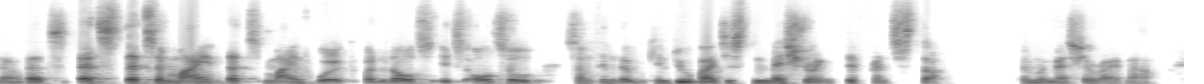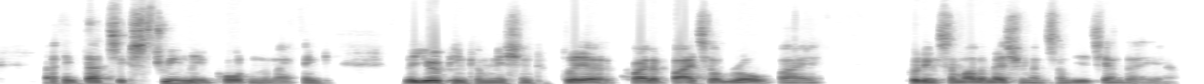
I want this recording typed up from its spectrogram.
you know that's that's that's a mind that's mind work but it also it's also something that we can do by just measuring different stuff than we measure right now i think that's extremely important and i think the european commission could play a quite a vital role by putting some other measurements on the agenda here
